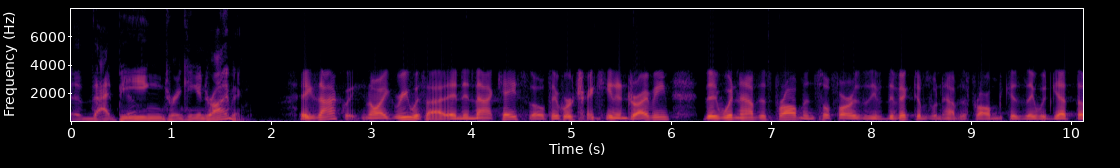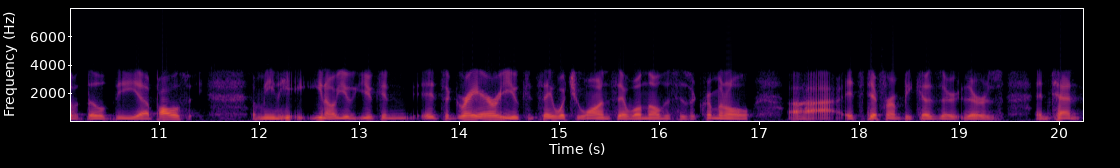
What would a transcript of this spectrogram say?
uh, that being yeah. drinking and driving Exactly. No, I agree with that. And in that case, though, if they were drinking and driving, they wouldn't have this problem. And so far as the, the victims wouldn't have this problem because they would get the the, the uh, policy. I mean, he, you know, you you can. It's a gray area. You can say what you want and say, well, no, this is a criminal. Uh, it's different because there there's intent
